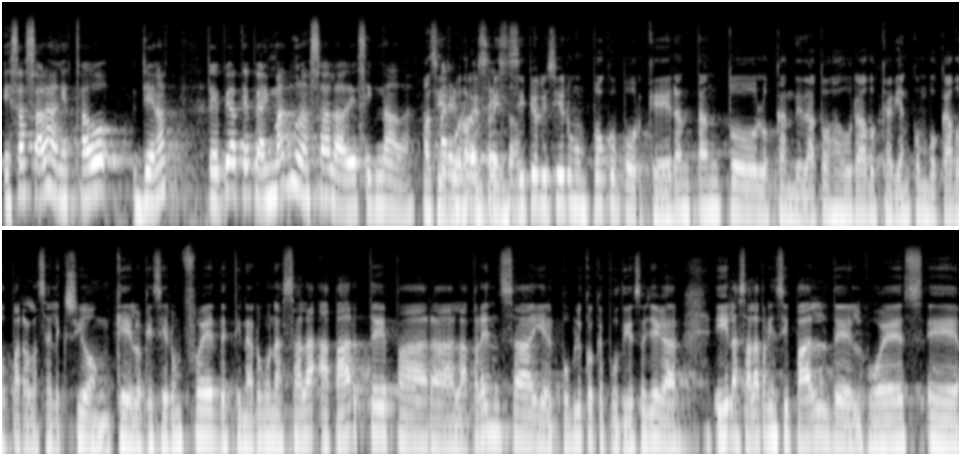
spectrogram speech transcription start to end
Esas salas han estado llenas tepe a tepe. Hay más de una sala designada. Así para es. el Bueno, en principio lo hicieron un poco porque eran tanto los candidatos a jurados que habían convocado para la selección que lo que hicieron fue destinaron una sala aparte para la prensa y el público que pudiese llegar y la sala principal del juez eh,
